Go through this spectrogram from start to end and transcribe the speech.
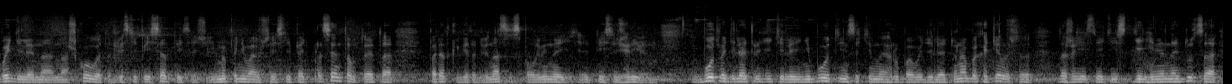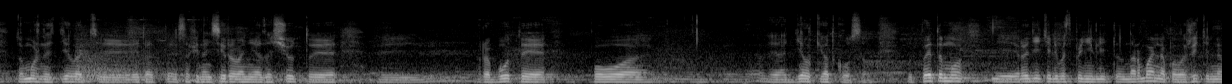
выделена на школу, это 250 тысяч. И мы понимаем, что если 5%, то это порядка где-то 12,5 тысяч гривен. Будут выделять родители, не будет инициативная группа выделять. Но нам бы хотелось, что даже если эти деньги не найдутся, то можно сделать э, это софинансирование за счет работы по э, отделке откосов. Вот поэтому э, родители восприняли это нормально, положительно,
